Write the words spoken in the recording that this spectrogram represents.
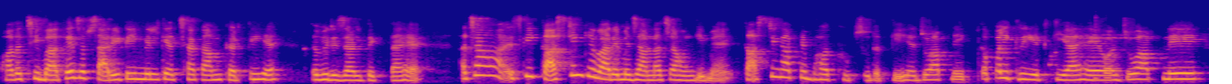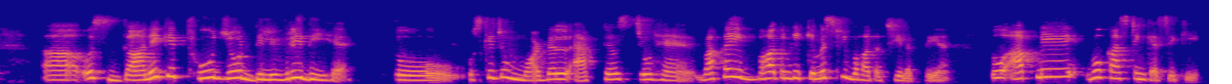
बहुत अच्छी बात है जब सारी टीम मिलके अच्छा काम करती है तभी रिज़ल्ट दिखता है। अच्छा इसकी कास्टिंग के बारे में जानना चाहूँगी मैं। कास्टिंग आपने बहुत खूबसूरत की है जो आपने कपल क्रिएट किया है और जो आपने आ, उस गाने के थ्रू जो डिलीवरी दी है तो उसके जो मॉडल एक्टर्स जो हैं वाकई बहुत उनकी केमिस्ट्री बहुत अच्छी लगती है। तो आपने वो कास्टिंग कैसे की?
